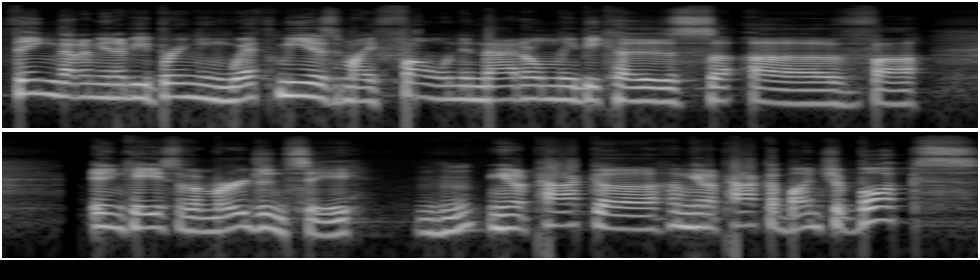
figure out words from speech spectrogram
thing that I'm going to be bringing with me is my phone, and that only because of uh, in case of emergency. Mm-hmm. I'm gonna pack a I'm gonna pack a bunch of books,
